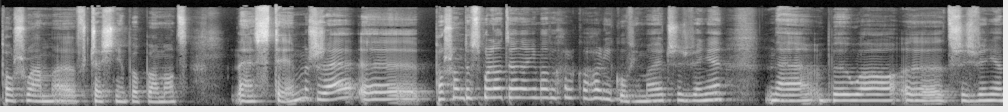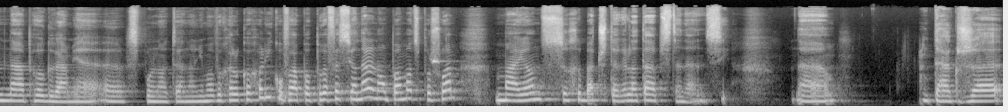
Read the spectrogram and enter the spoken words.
poszłam wcześniej po pomoc. E, z tym, że e, poszłam do wspólnoty anonimowych alkoholików i moje trzeźwienie e, było trzeźwieniem na programie wspólnoty anonimowych alkoholików, a po profesjonalną pomoc poszłam mając chyba 4 lata abstynencji. Także,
